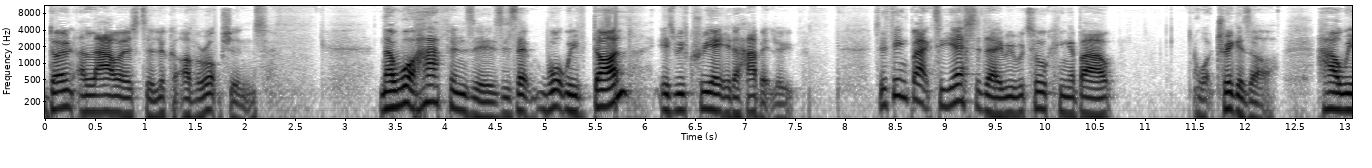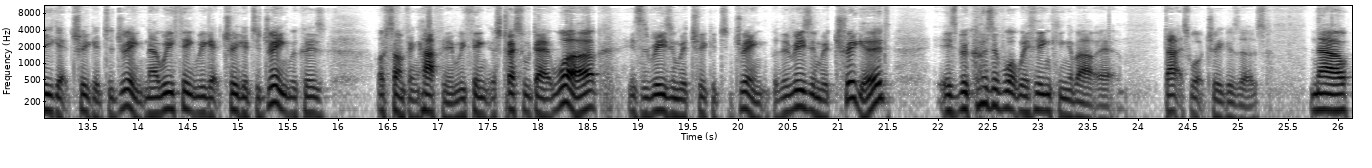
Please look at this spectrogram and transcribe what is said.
don't allow us to look at other options. Now what happens is is that what we've done is we've created a habit loop. So think back to yesterday we were talking about what triggers are how we get triggered to drink. Now, we think we get triggered to drink because of something happening. We think a stressful day at work is the reason we're triggered to drink. But the reason we're triggered is because of what we're thinking about it. That's what triggers us. Now,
